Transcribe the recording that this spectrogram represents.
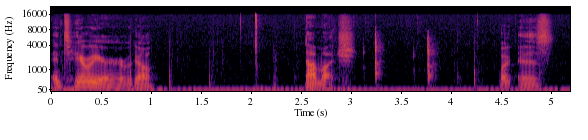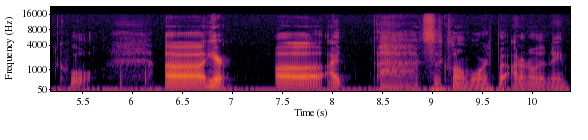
Interior. Here we go. Not much. But it is cool. Uh, here. Uh, I, ah, it says Clone Wars, but I don't know the name.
